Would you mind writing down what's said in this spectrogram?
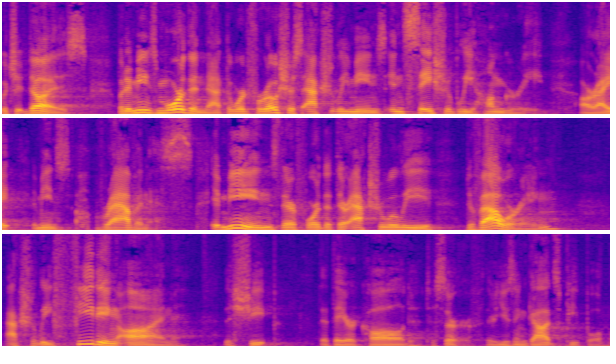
which it does. But it means more than that. The word ferocious actually means insatiably hungry, all right? It means ravenous. It means, therefore, that they're actually devouring, actually feeding on the sheep that they are called to serve. They're using God's people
